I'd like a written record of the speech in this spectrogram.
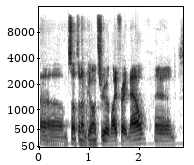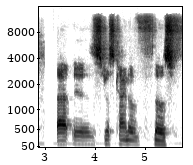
um, something I'm going through in life right now, and that is just kind of those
